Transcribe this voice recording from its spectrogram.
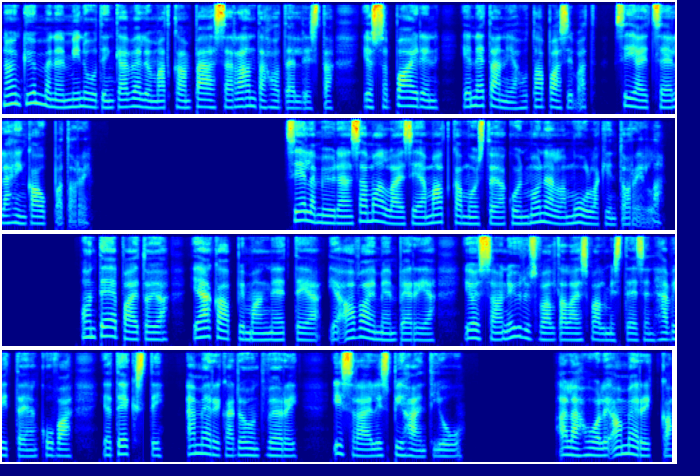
Noin kymmenen minuutin kävelymatkan päässä rantahotellista, jossa Biden ja Netanyahu tapasivat, sijaitsee lähin kauppatori. Siellä myydään samanlaisia matkamuistoja kuin monella muullakin torilla. On teepaitoja, jääkaappimagneetteja ja avaimenperiä, joissa on yhdysvaltalaisvalmisteisen hävittäjän kuva ja teksti America don't worry, Israel is behind you. Älä huoli Amerikka,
